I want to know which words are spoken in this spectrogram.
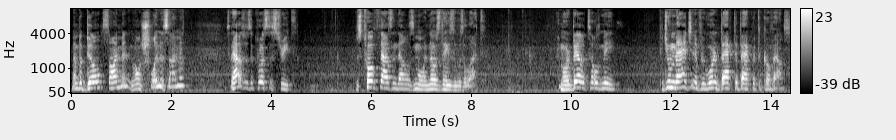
Remember Bill Simon? Shloimeh Simon? So the house was across the street. It was $12,000 more. In those days, it was a lot. And Morabella told me, could you imagine if we weren't back to back with the Kovals?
